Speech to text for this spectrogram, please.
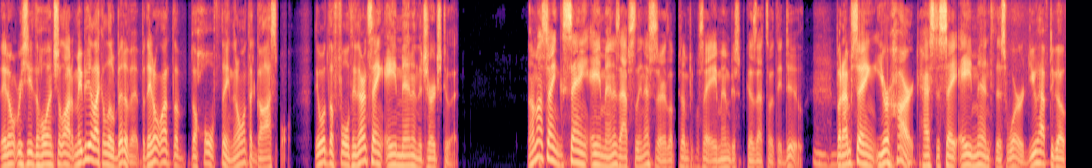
They don't receive the whole enchilada. Maybe they like a little bit of it, but they don't want the, the whole thing. They don't want the gospel. They want the full thing. They aren't saying amen in the church to it. I'm not saying saying amen is absolutely necessary. Some people say amen just because that's what they do. Mm-hmm. But I'm saying your heart has to say amen to this word. You have to go,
